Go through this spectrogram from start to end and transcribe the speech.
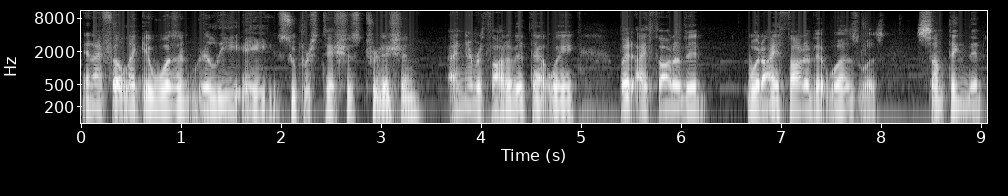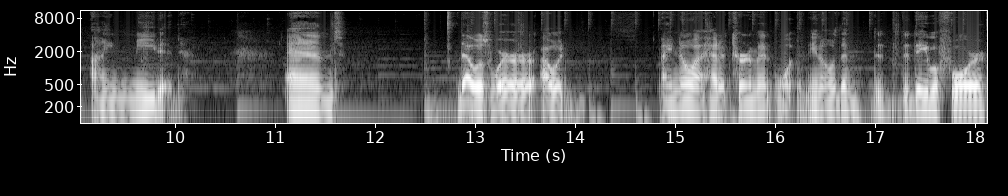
and I felt like it wasn't really a superstitious tradition. I never thought of it that way, but I thought of it. What I thought of it was was something that I needed, and that was where I would. I know I had a tournament, you know, the, the, the day before,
